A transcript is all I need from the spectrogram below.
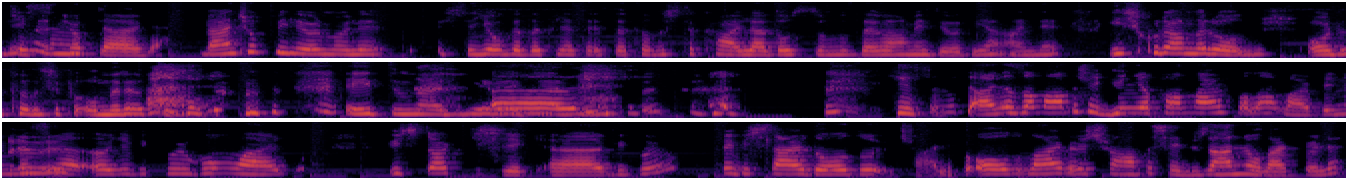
Değil Kesinlikle çok, öyle. Ben çok biliyorum öyle işte yogada, pilates'te tanıştık hala dostluğumuz devam ediyor diyen anne. iş kuranlar olmuş. Orada tanışıp onları hatırlıyor. Eğitimlerde bir araya geldiğimizde. Kesinlikle. Aynı zamanda şey gün yapanlar falan var. Benim evet. mesela öyle bir grubum vardı. 3-4 kişilik e, bir grup. Bebişler doğdu, 3 aylık oldular ve şu anda şey düzenli olarak böyle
